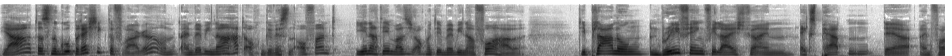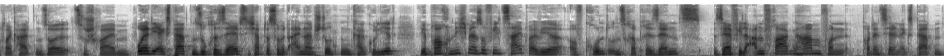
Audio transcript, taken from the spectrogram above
Ja, das ist eine gut berechtigte Frage und ein Webinar hat auch einen gewissen Aufwand, je nachdem, was ich auch mit dem Webinar vorhabe die Planung, ein Briefing vielleicht für einen Experten, der einen Vortrag halten soll, zu schreiben. Oder die Expertensuche selbst. Ich habe das so mit eineinhalb Stunden kalkuliert. Wir brauchen nicht mehr so viel Zeit, weil wir aufgrund unserer Präsenz sehr viele Anfragen haben von potenziellen Experten,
